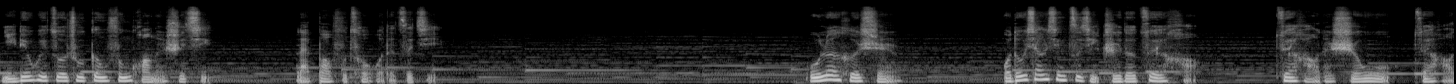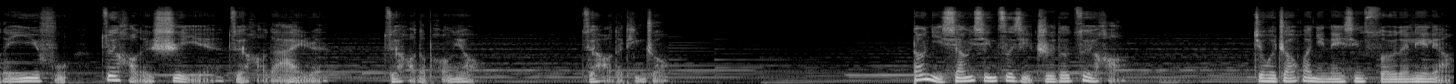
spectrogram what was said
你一定会做出更疯狂的事情，来报复错过的自己。无论何时，我都相信自己值得最好。最好的食物，最好的衣服，最好的事业，最好的爱人，最好的朋友，最好的听众。当你相信自己值得最好，就会召唤你内心所有的力量，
